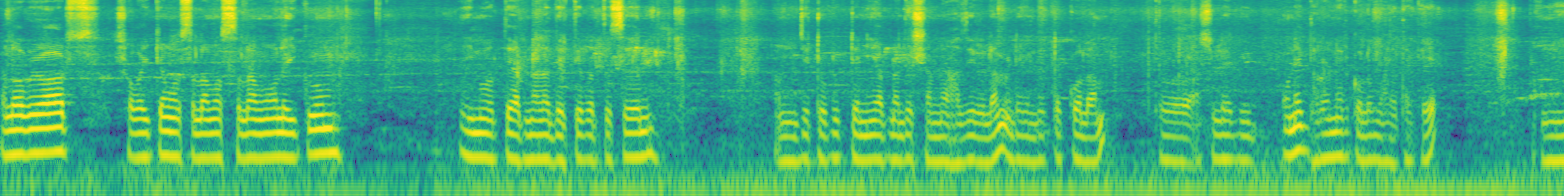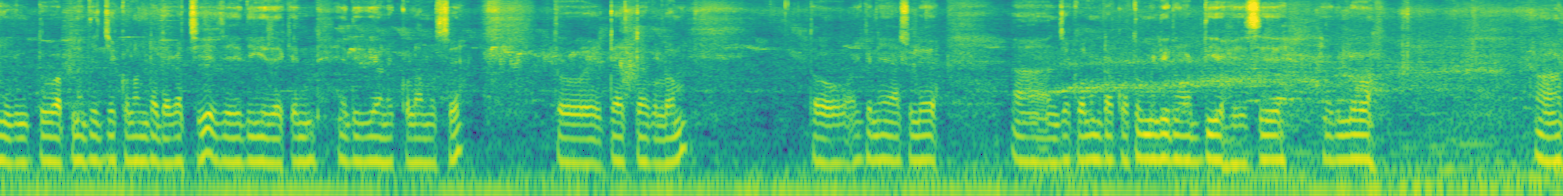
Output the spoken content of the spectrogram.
Hello viewers সবাইকে আমার সালাম আসসালামু আলাইকুম। এই মুহূর্তে আপনারা দেখতে পাচ্ছেন আমি যে টপিকটা নিয়ে আপনাদের সামনে হাজির হলাম, এটা কিন্তু একটা কলাম। তো আসলে অনেক ধরনের কলম হয়ে থাকে। আমি কিন্তু আপনাদের যে কলমটা দেখাচ্ছি যে এদিকে দেখেন, এদিকে অনেক কলম আছে। তো এটা একটা কলম। তো এখানে আসলে যে কলমটা কত মিলি রড দিয়ে হয়েছে, এগুলো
